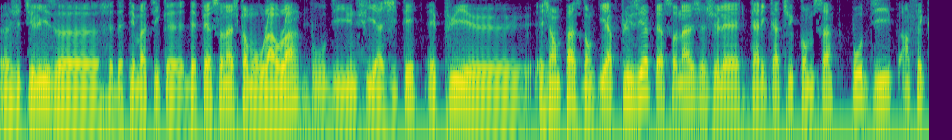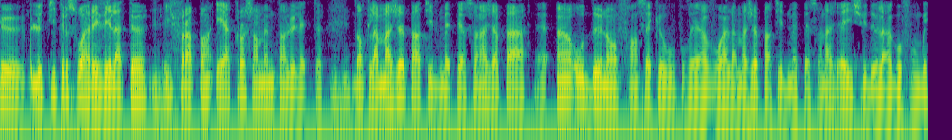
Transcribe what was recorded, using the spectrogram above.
Euh, J'utilise euh, des thématiques, euh, des personnages comme Oula Oula pour dire une fille agitée. Et puis, euh, j'en passe. Donc, il y a plusieurs personnages, je les caricature comme ça pour dire, en fait, que le titre soit révélateur et frappant et accroche en même temps le lecteur. Donc, la majeure partie de mes personnages, à part euh, un ou deux noms français que vous pourrez avoir, la majeure partie de mes personnages est issue de l'argot fongbé.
